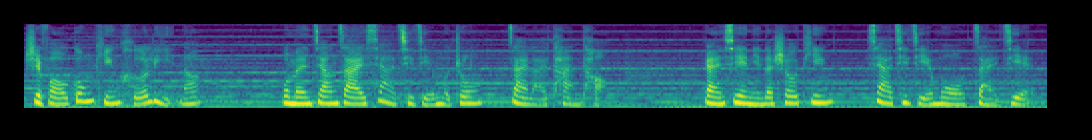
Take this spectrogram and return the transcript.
是否公平合理呢？我们将在下期节目中再来探讨。感谢您的收听，下期节目再见。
